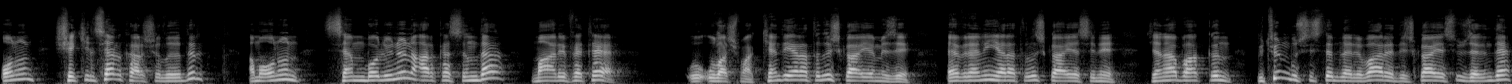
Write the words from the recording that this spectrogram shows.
Onun şekilsel karşılığıdır. Ama onun sembolünün arkasında marifete ulaşmak. Kendi yaratılış gayemizi, evrenin yaratılış gayesini, Cenab-ı Hakk'ın bütün bu sistemleri var ediş gayesi üzerinde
